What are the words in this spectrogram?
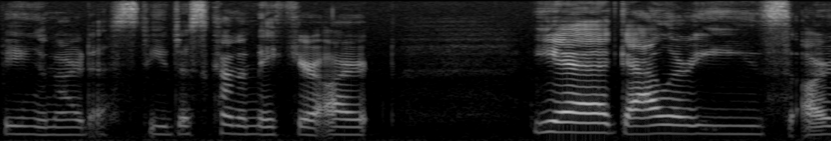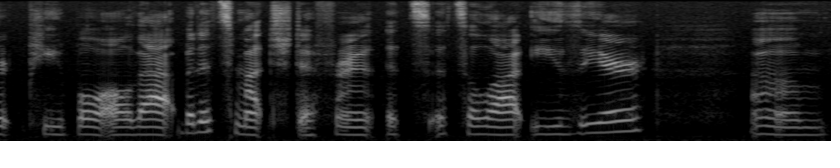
being an artist. You just kind of make your art. Yeah, galleries, art people, all that, but it's much different. It's it's a lot easier um,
